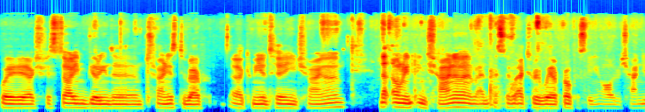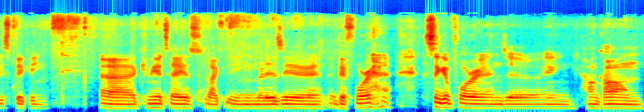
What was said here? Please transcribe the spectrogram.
we're actually starting building the Chinese developer uh, community in China. Not only in China, and so actually we're focusing on the Chinese-speaking uh, communities like in Malaysia before, Singapore, and uh, in Hong Kong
